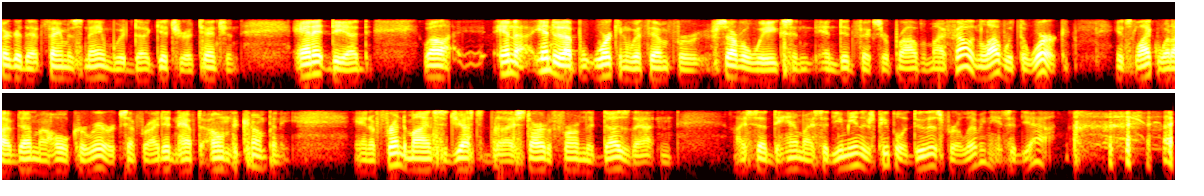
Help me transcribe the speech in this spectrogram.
figured that famous name would uh, get your attention." and it did. Well, and I ended up working with them for several weeks and and did fix their problem. I fell in love with the work. It's like what I've done my whole career, except for I didn't have to own the company. And a friend of mine suggested that I start a firm that does that, and I said to him, I said, "You mean there's people that do this for a living?" He said, "Yeah." I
